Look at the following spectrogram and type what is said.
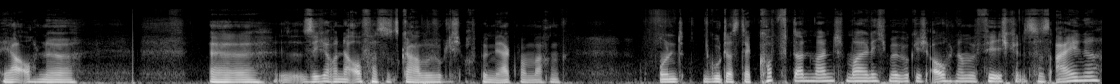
ja auch eine äh, sich auch in der Auffassungsgabe wirklich auch bemerkbar machen. Und gut, dass der Kopf dann manchmal nicht mehr wirklich aufnahmefähig ist, ist das eine.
